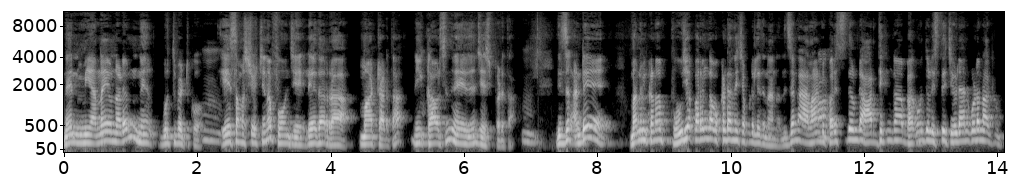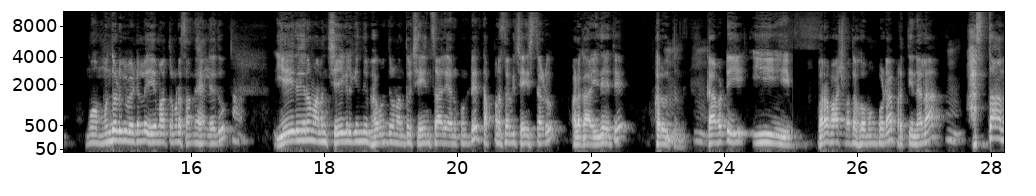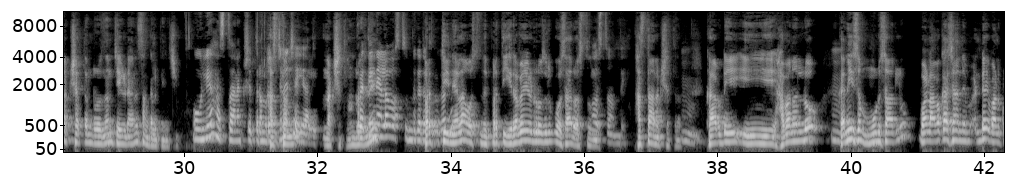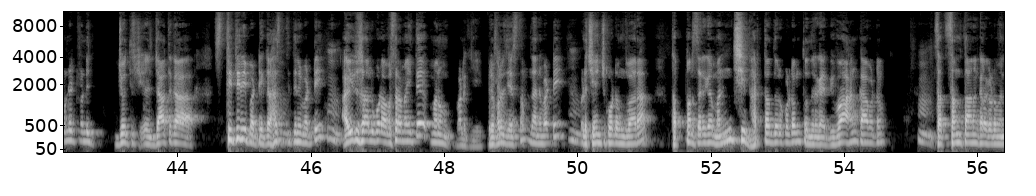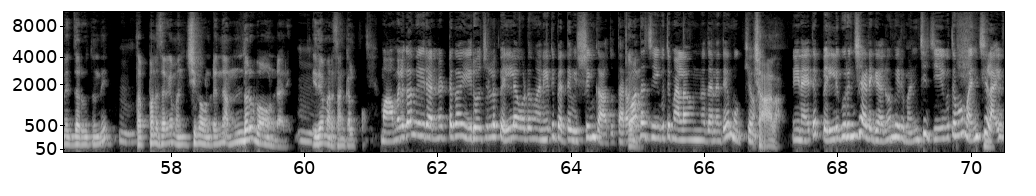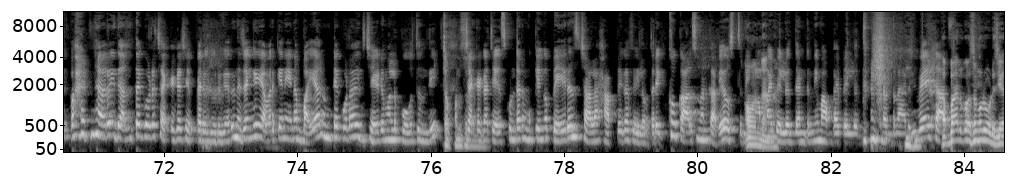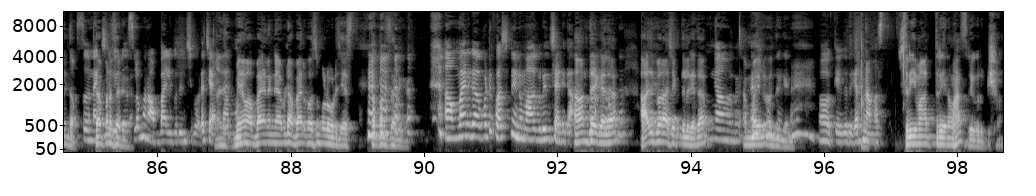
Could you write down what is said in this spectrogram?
నేను మీ అన్నయ్య ఉన్నాడని నేను గుర్తుపెట్టుకో. ఏ సమస్య వచ్చినా ఫోన్ చేయి లేదా రా మాట్లాడతా. నీకు కావాల్సింది నేను ఏదైనా చేసి పెడతా. నిజం అంటే మనం ఇక్కడ పూజ పరంగా ఒక్కడనే చెప్పలేదు నాన్న. నిజంగా అలాంటి. పరిస్థితి ఉంటే ఆర్థికంగా భగవంతుడు ఇస్తే చేయడానికి కూడా నాకు ముందడుగు వేయడంలో ఏమాత్రం కూడా సందేహం లేదు. ఏదైనా మనం చేయగలిగింది భగవంతుడు మనతో చేయించాలి అనుకుంటే తప్పనిసరిగా చేయిస్తాడు. వాళ్ళకి ఆ ఇదైతే కలుగుతుంది. కాబట్టి ఈ వరభాష్పత హోమం కూడా ప్రతి నెల. హస్తా నక్షత్రం రోజున చేయడానికి సంకల్పించి. ఓన్లీ హస్త నక్షత్రం రోజున చేయాలి. నక్షత్రం ప్రతి నెల వస్తుంది కదా ప్రతి? నెల వస్తుంది. ప్రతి ఇరవై ఏడు రోజులకు ఒకసారి వస్తుంది. వస్తుంది. హస్తా నక్షత్రం. కాబట్టి ఈ హవనంలో కనీసం మూడు సార్లు వాళ్ళ అవకాశాన్ని అంటే వాళ్ళకు ఉండేటువంటి జ్యోతిష్ జాతక స్థితిని బట్టి గ్రహస్థితిని బట్టి ఐదు సార్లు కూడా అవసరమైతే మనం వాళ్ళకి ప్రిఫర్ చేస్తాం. దాన్ని బట్టి వాళ్ళు చేయించుకోవడం ద్వారా తప్పనిసరిగా మంచి భర్త దొరకడం తొందరగా వివాహం కావటం సత్సంతానం కలగడం అనేది జరుగుతుంది. ఉమ్, తప్పనిసరిగా మంచిగా ఉంటుంది. అందరూ బాగుండాలి. ఉమ్. ఇదే మన సంకల్పం. మామూలుగా మీరు అన్నట్టుగా ఈ రోజుల్లో పెళ్ళి అవ్వడం అనేది పెద్ద విషయం కాదు. తర్వాత జీవితం ఎలా ఉన్నది అనేదే ముఖ్యం. చాలా. నేనైతే పెళ్ళి గురించి అడిగాను. మీరు మంచి జీవితము మంచి లైఫ్ పార్ట్నర్ ఇదంతా కూడా చక్కగా చెప్పారు గురుగారు. నిజంగా ఎవరికైనా భయాలు ఉంటే కూడా ఇది చేయడం వల్ల పోతుంది. చక్కగా చేసుకుంటారు. ముఖ్యంగా పేరెంట్స్ చాలా హ్యాపీగా ఫీల్ అవుతారు. ఎక్కువ కాల్స్ మనకు అవే వస్తున్నాయి. అమ్మాయి పెళ్ళొద్దు అంటుంది మా అబ్బాయి పెళ్ళొద్దు అంటున్నారు ఇవే కాదు అబ్బాయిల కోసం కూడా చేద్దాం. So next. వీడియోస్లో మన అబ్బాయిల గురించి కూడా చేద్దాం మేము అబ్బాయిలం కాబట్టి అబ్బాయిల కోసం కూడా ఒకటి చేస్తాం తప్పనిసరిగా. అమ్మాయిని కాబట్టి ఫస్ట్ నేను మా గురించి అడిగా. అంతే కదా? ఆదిపరాశక్తులు కదా? అవును. అమ్మాయిలు ఓకే గురుగారు నమస్తే. శ్రీమాత్రే నమ శ్రీ గురుభ్యో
